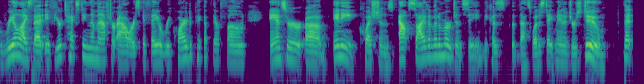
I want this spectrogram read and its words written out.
realize that if you're texting them after hours, if they are required to pick up their phone, answer uh, any questions outside of an emergency, because that's what estate managers do, that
